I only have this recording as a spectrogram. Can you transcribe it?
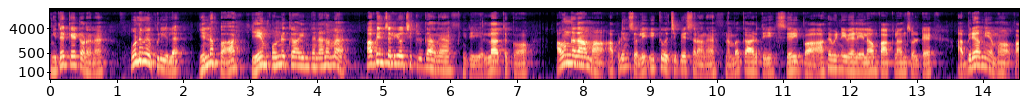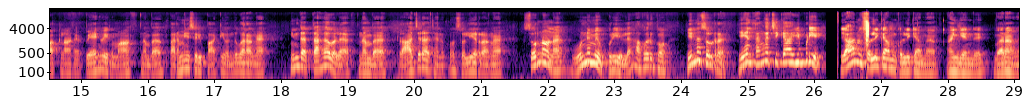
இதை கேட்ட உடனே ஒன்றுமே புரியல. என்னப்பா? என் பொண்ணுக்கா இந்த நிலமை? அப்படின்னு சொல்லி யோசிச்சுட்டு இருக்காங்க இது எல்லாத்துக்கும் அவங்க தாம்மா அப்படின்னு சொல்லி இக்கு வச்சு பேசுகிறாங்க நம்ம கார்த்தி சரிப்பா ஆக வேண்டிய வேலையெல்லாம் பார்க்கலான்னு சொல்லிட்டு அபிராமி அம்மாவை பார்க்கலான்னு வேக வேகமாக நம்ம பரமேஸ்வரி பாட்டி வந்து வராங்க. இந்த தகவலை நம்ம ராஜராஜனுக்கும் சொல்லிடுறாங்க. சொன்னோன்னே ஒன்றுமே புரியல அவருக்கும். என்ன சொல்கிற ஏன் தங்கச்சிக்கா இப்படி? யாரும் சொல்லிக்காம கொல்லிக்காம அங்கேருந்து வராங்க.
